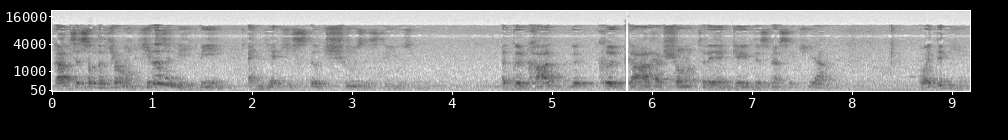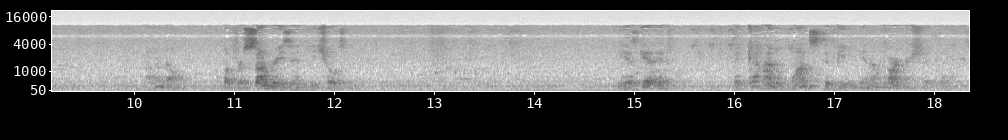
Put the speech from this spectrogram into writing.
God sits on the throne. He doesn't need me, and yet he still chooses to use me. A good God, could God have shown up today and gave this message? Yeah. Why didn't he? I don't know. But for some reason, he chose me. You guys get it? That God wants to be in a partnership with us.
